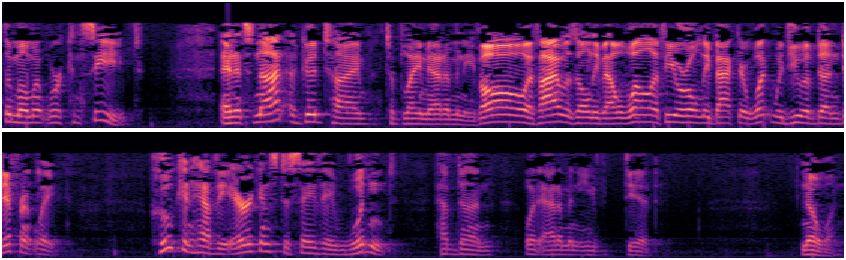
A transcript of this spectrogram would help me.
the moment we're conceived. And it's not a good time to blame Adam and Eve. Oh, if I was only back, well, if you were only back there, what would you have done differently? Who can have the arrogance to say they wouldn't have done what Adam and Eve did? No one.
